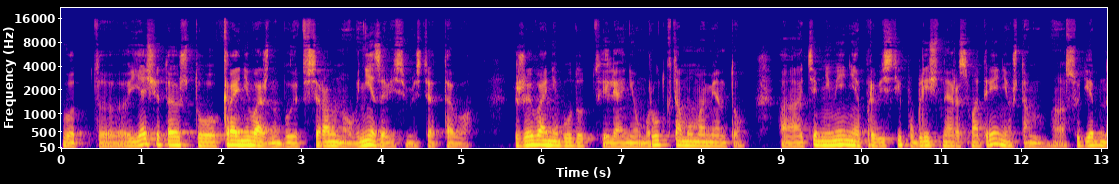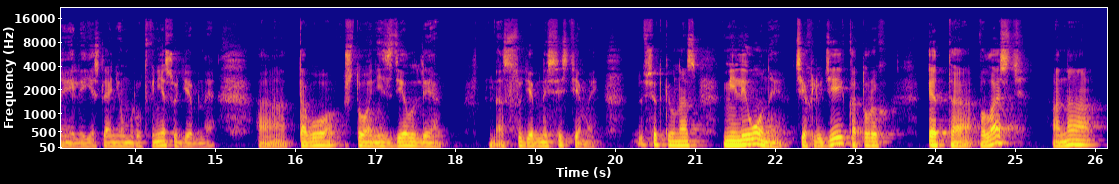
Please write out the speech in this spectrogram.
Вот. Э, я считаю, что крайне важно будет все равно, вне зависимости от того, живы они будут или они умрут к тому моменту, тем не менее провести публичное рассмотрение, уж там а, судебное или если они умрут внесудебное, а, того, что они сделали с судебной системой. Все-таки у нас миллионы тех людей, которых эта власть, она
